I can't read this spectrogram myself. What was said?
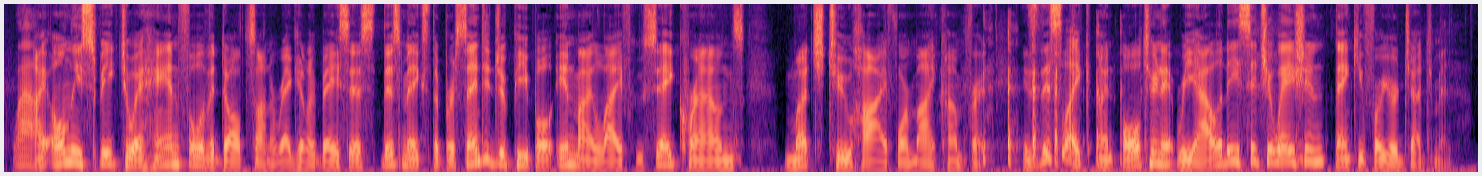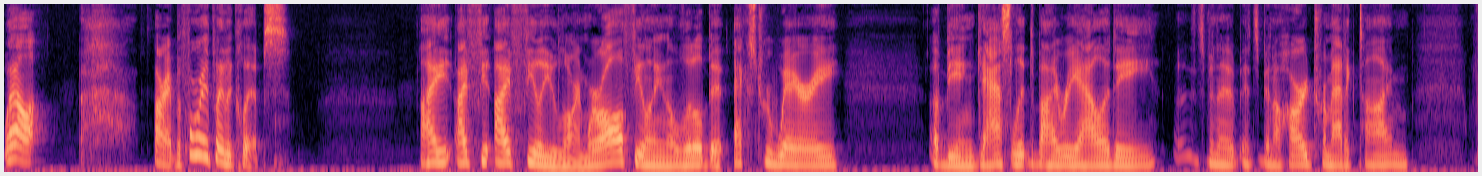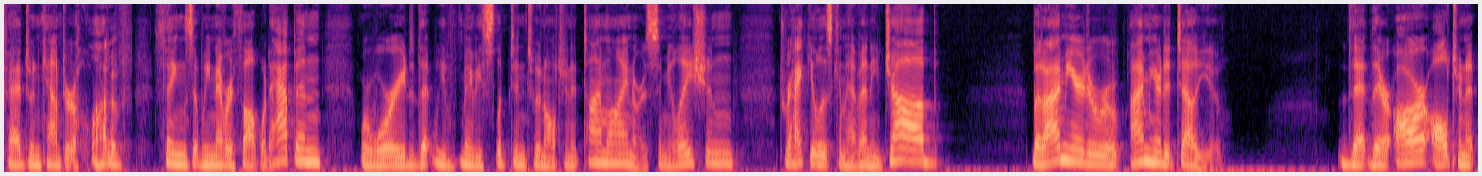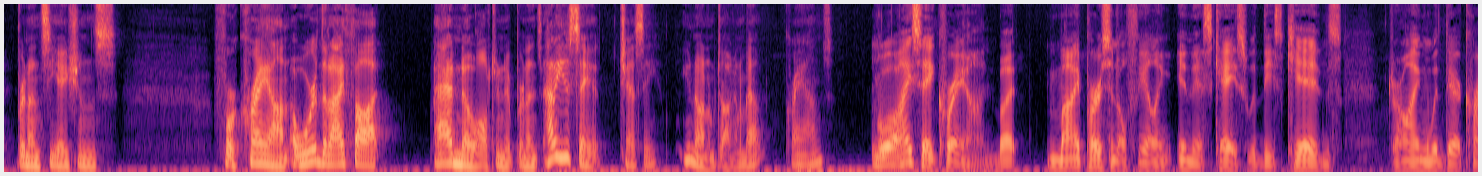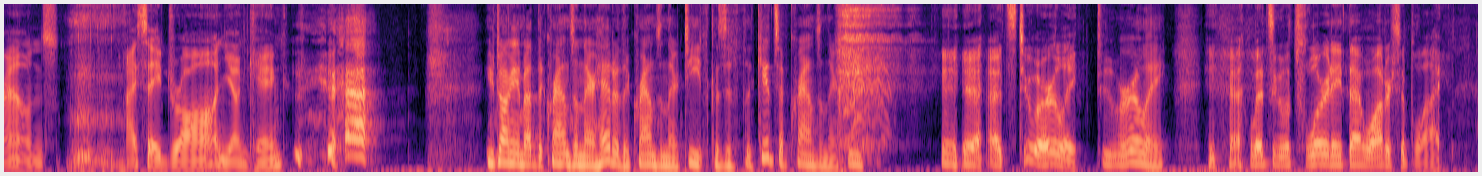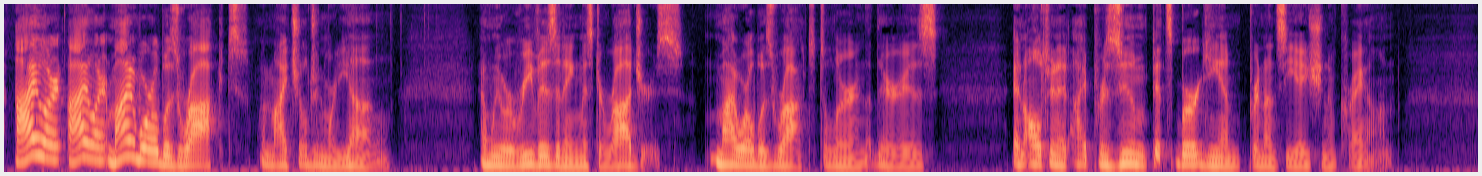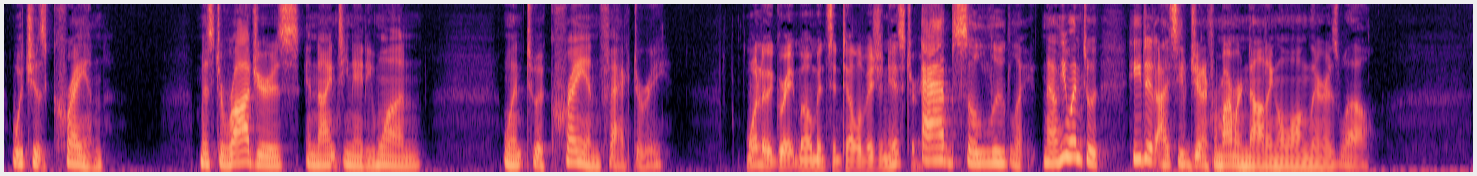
Wow. I only speak to a handful of adults on a regular basis. This makes the percentage of people in my life who say crowns much too high for my comfort. Is this like an alternate reality situation? Thank you for your judgment. Well, all right. Before we play the clips, I I feel I feel you, Lauren. We're all feeling a little bit extra wary of being gaslit by reality. It's been a it's been a hard, traumatic time. We've had to encounter a lot of things that we never thought would happen. We're worried that we've maybe slipped into an alternate timeline or a simulation. Dracula's can have any job. But I'm here to I'm here to tell you that there are alternate pronunciations for crayon, a word that I thought had no alternate pronunciation. How do you say it, Jesse? You know what I'm talking about. Crayons. Well, I say crayon, but my personal feeling in this case with these kids drawing with their crowns, I say draw on, young king. You're talking about the crowns on their head or the crowns on their teeth? Because if the kids have crowns on their teeth, yeah, it's too early. too early. Yeah, let's let's fluoridate that water supply. I learned. I learned. My world was rocked when my children were young, and we were revisiting Mister Rogers. My world was rocked to learn that there is an alternate, I presume, Pittsburghian pronunciation of crayon, which is crayon. Mister Rogers in 1981 went to a crayon factory. One of the great moments in television history. Absolutely. Now he went to. He did. I see Jennifer Marmor nodding along there as well.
